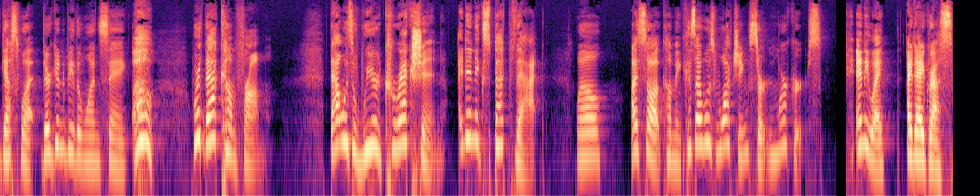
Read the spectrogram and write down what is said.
guess what? They're going to be the ones saying, Oh, where'd that come from? That was a weird correction. I didn't expect that. Well, I saw it coming because I was watching certain markers. Anyway, I digress.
